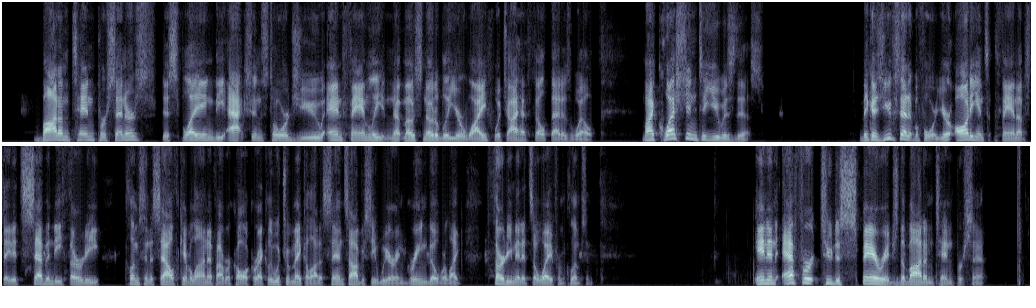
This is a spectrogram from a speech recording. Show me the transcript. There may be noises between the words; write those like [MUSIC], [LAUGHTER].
bottom 10 percenters displaying the actions towards you and family, most notably your wife, which I have felt that as well. My question to you is this because you've said it before, your audience at the fan upstate, it's 70 30 Clemson to South Carolina, if I recall correctly, which would make a lot of sense. Obviously, we are in Greenville, we're like 30 minutes away from Clemson. In an effort to disparage the bottom 10%,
